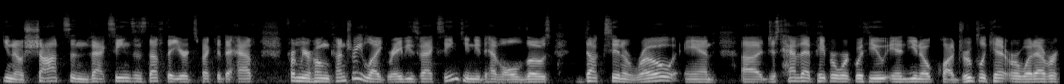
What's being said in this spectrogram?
you know shots and vaccines and stuff that you're expected to have from your home country, like rabies vaccines. You need to have all those ducks in a row and uh, just have that paperwork with you in you know quadruplicate or whatever.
